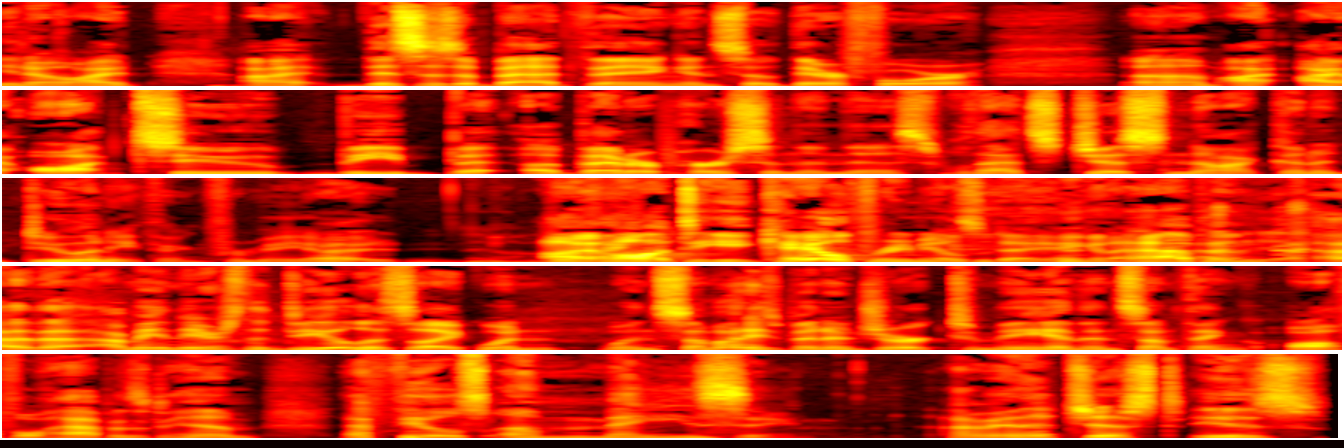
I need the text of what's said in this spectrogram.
You know, I I this is a bad thing, and so therefore. Um, I, I ought to be, be a better person than this. Well, that's just not going to do anything for me. I, I ought to eat kale three meals a day. Ain't gonna happen. yeah, that, I mean, here's the deal: it's like when when somebody's been a jerk to me, and then something awful happens to him. That feels amazing. I mean, it just is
